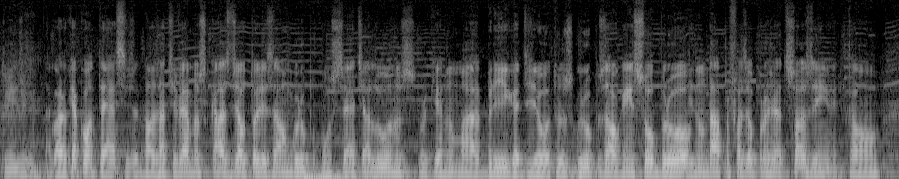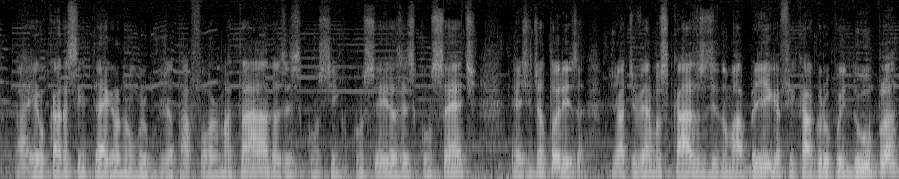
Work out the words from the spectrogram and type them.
Entendi. Agora, o que acontece? Nós já tivemos casos de autorizar um grupo com sete alunos, porque numa briga de outros grupos, alguém sobrou e não dá para fazer o projeto sozinho. Então, Aí o cara se integra num grupo que já está formatado, às vezes com cinco, com seis, às vezes com sete, e a gente autoriza. Já tivemos casos de numa briga ficar grupo em dupla,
